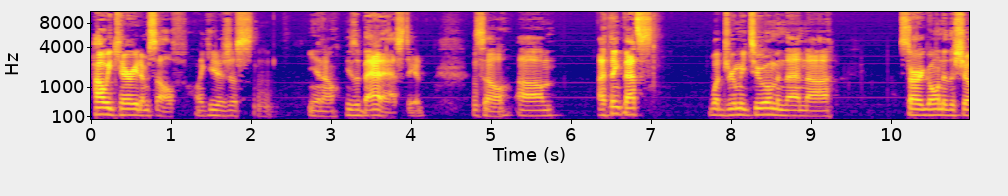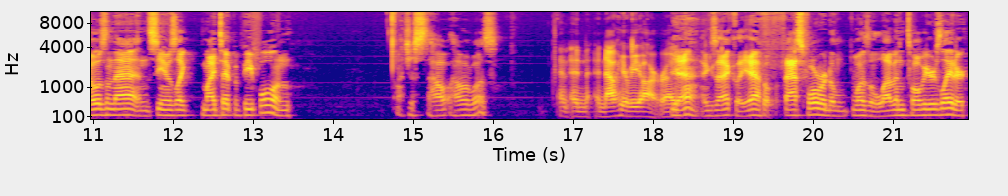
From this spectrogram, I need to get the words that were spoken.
how he carried himself, like he was just Mhm. you know he's a badass dude. So um, I think that's what drew me to him, and then uh, started going to the shows and that, and seeing it was like my type of people, and that's just how how it was. And, and and now here we are, right? Yeah, exactly. Yeah. Cool. Fast forward to was it, 11, 12 years later.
